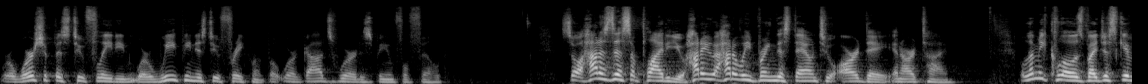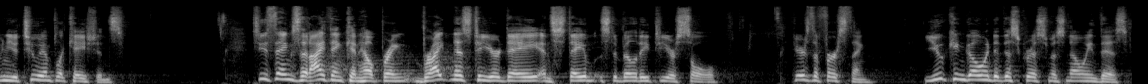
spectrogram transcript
where worship is too fleeting, where weeping is too frequent, but where God's word is being fulfilled. So how does this apply to you? How do, you, how do we bring this down to our day and our time? Well, let me close by just giving you two implications Two things that I think can help bring brightness to your day and stability to your soul. Here's the first thing. You can go into this Christmas knowing this.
